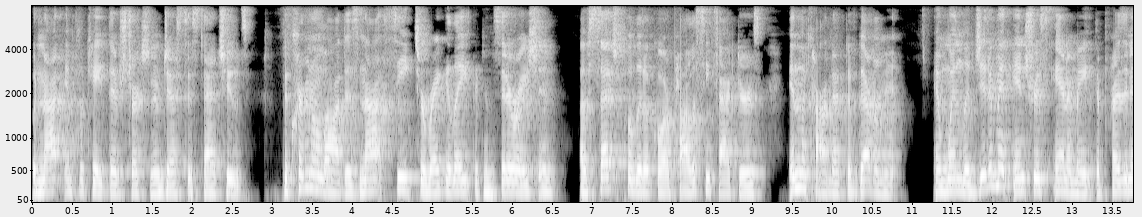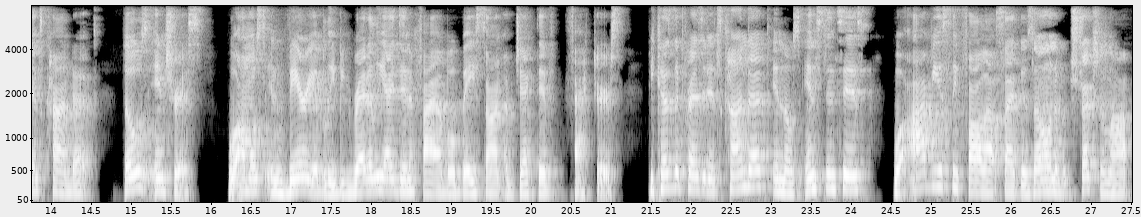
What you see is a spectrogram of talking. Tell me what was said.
would not implicate the obstruction of justice statutes. The criminal law does not seek to regulate the consideration of such political or policy factors in the conduct of government. And when legitimate interests animate the president's conduct, those interests will almost invariably be readily identifiable based on objective factors. Because the president's conduct in those instances will obviously fall outside the zone of obstruction law,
